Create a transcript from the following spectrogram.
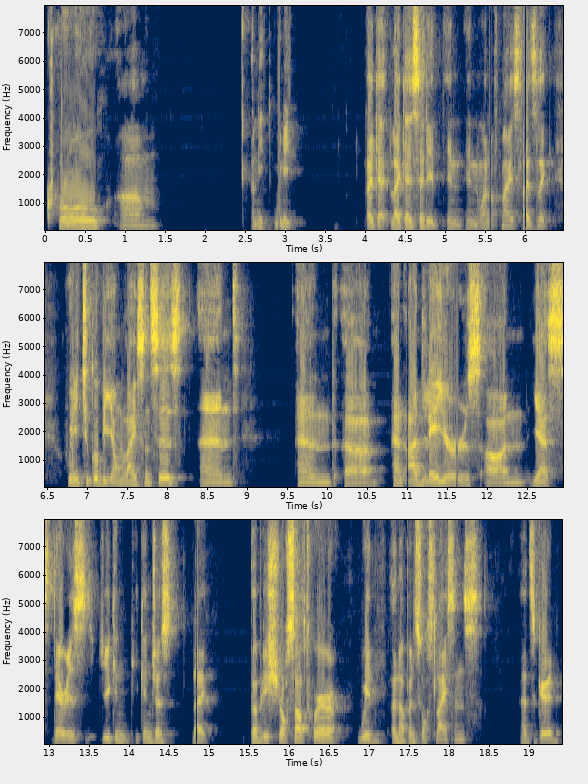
grow. Um, I need, we need, like I, like I said it in, in one of my slides, like we need to go beyond licenses and and uh, and add layers on. Yes, there is. You can you can just like publish your software with an open source license. That's good.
